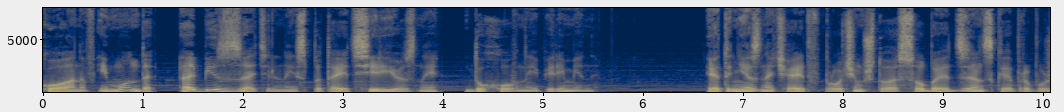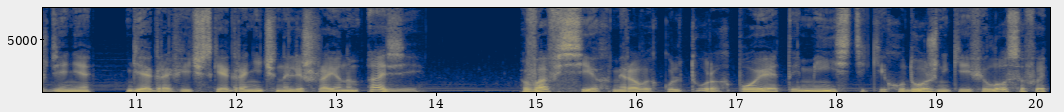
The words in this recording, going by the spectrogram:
куанов и монда обязательно испытает серьезные духовные перемены. Это не означает, впрочем, что особое дзенское пробуждение географически ограничено лишь районом Азии. Во всех мировых культурах поэты, мистики, художники и философы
